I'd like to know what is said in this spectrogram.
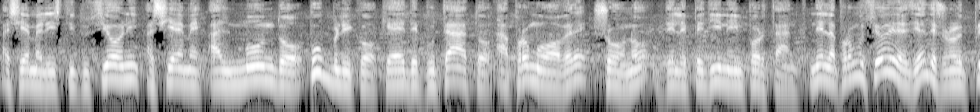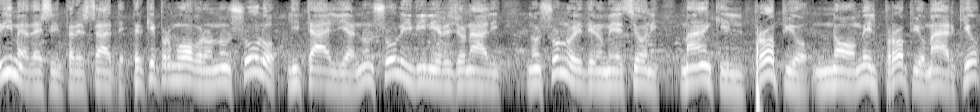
assieme alle istituzioni, assieme al mondo pubblico che è deputato a promuovere, sono delle pedine importanti. Nella promozione le aziende sono le prime ad essere interessate perché promuovono non solo l'Italia, non solo i vini regionali, non solo le denominazioni, ma anche il proprio nome, il proprio marchio,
